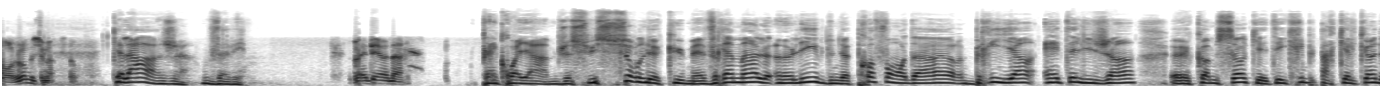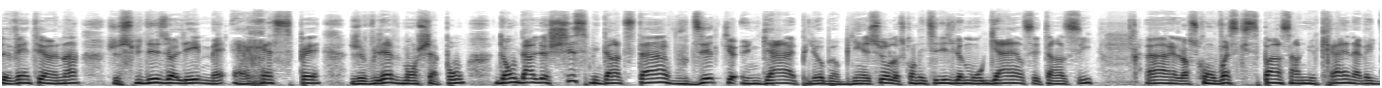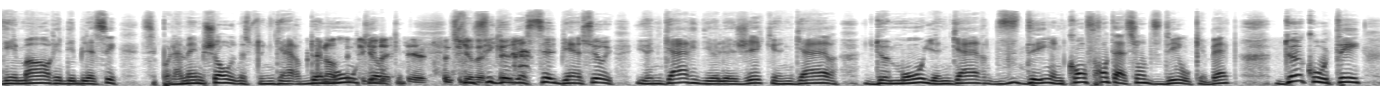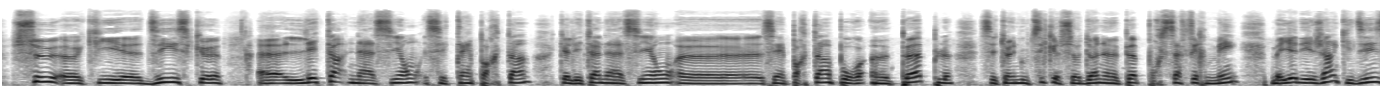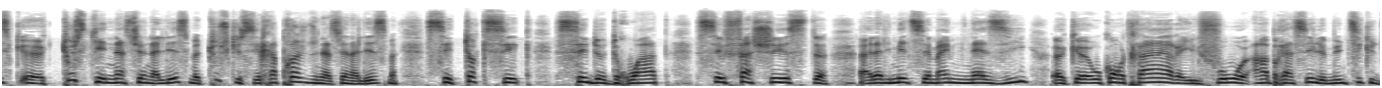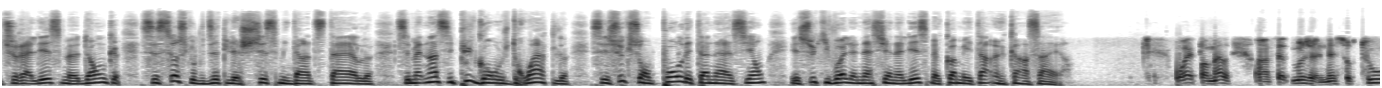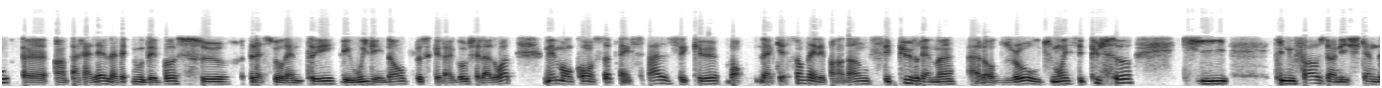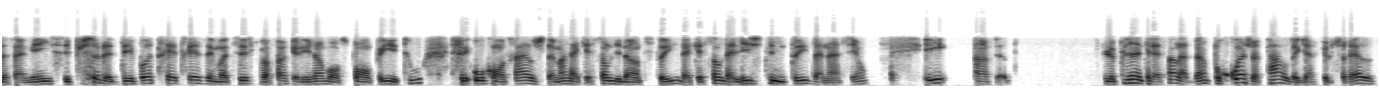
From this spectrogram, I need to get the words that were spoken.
Bonjour, M. Martin. Quel âge vous avez? 21 ans incroyable. Je suis sur le cul, mais vraiment un livre d'une profondeur, brillant, intelligent, euh, comme ça, qui a été écrit par quelqu'un de 21 ans. Je suis désolé, mais respect. Je vous lève mon chapeau. Donc, dans le schisme identitaire, vous dites qu'il y a une guerre. Puis là, ben, bien sûr, lorsqu'on utilise le mot guerre ces temps-ci, hein, lorsqu'on voit ce qui se passe en Ukraine avec des morts et des blessés, c'est pas la même chose, mais c'est une guerre de mots. C'est une figure de style, bien sûr. Il y a une guerre idéologique il y a une guerre de mots, il y a une guerre d'idées, une confrontation d'idées au Québec. D'un côté, ceux euh, qui euh, disent que euh, l'État-nation, c'est important, que l'État-nation, c'est important pour un peuple, c'est un outil que se donne un peuple pour s'affirmer, mais il y a des gens qui disent que tout ce qui est nationalisme, tout ce qui se rapproche du nationalisme, c'est toxique, c'est de droite, c'est fasciste, à la limite, c'est même nazi, euh, qu'au contraire, il faut embrasser le multiculturalisme. Donc, c'est ça ce que vous dites, le schisme identitaire. C'est maintenant, c'est plus gauche-droite. C'est ceux qui sont pour l'État-nation et ceux qui voient le nationalisme comme étant un cancer. Oui, pas mal. En fait, moi, je le mets surtout euh, en parallèle avec nos débats sur la souveraineté, les oui, les non, plus que la gauche et la droite. Mais mon constat principal, c'est que, bon, la question de l'indépendance, c'est plus vraiment à l'ordre du jour, ou du moins, c'est plus ça qui, qui nous fâche dans les chicanes de famille. C'est plus ça le débat très, très émotif qui va faire que les gens vont se pomper et tout. C'est au contraire, justement, la question de l'identité, la question de la légitimité de la nation. Et, en fait, le plus intéressant là-dedans, pourquoi je parle de guerre culturelle,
